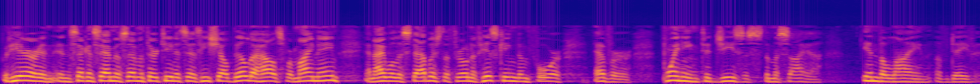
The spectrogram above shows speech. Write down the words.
But here in, in 2 Samuel 7:13 it says, "He shall build a house for my name, and I will establish the throne of his kingdom forever," pointing to Jesus, the Messiah, in the line of David,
